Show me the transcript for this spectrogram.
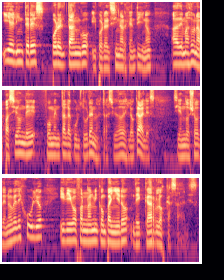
y el interés por el tango y por el cine argentino, además de una pasión de fomentar la cultura en nuestras ciudades locales, siendo yo de 9 de julio y Diego Fernán mi compañero de Carlos Casares.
